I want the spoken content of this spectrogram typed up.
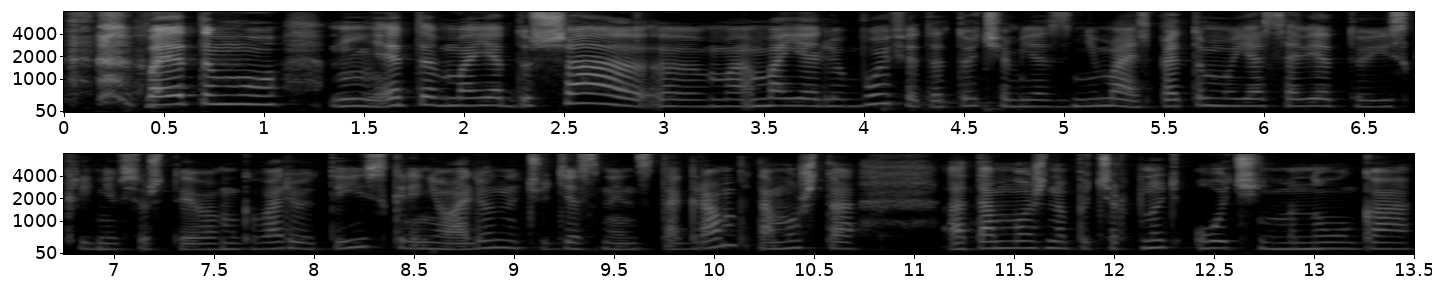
Поэтому это моя душа, э, моя любовь, это то, чем я занимаюсь. Поэтому я советую искренне все, что я вам говорю, это искренне. У Алены чудесный Инстаграм, потому что а, там можно почерпнуть очень много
